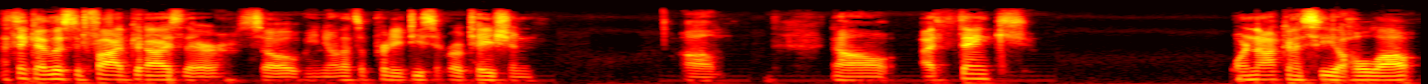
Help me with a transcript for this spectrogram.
I think I listed five guys there, so you know that's a pretty decent rotation. Um, now, I think we're not going to see a whole lot,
